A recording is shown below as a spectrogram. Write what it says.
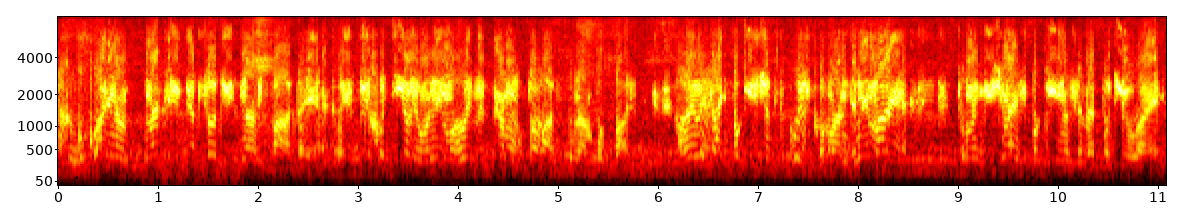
Так буквально метрів 500 від нас падає. Якби хотіли, вони могли б прямо в палатку нам попасти. Але видать, поки що такої команди немає, то ми більш-менш спокійно себе почуваємо.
